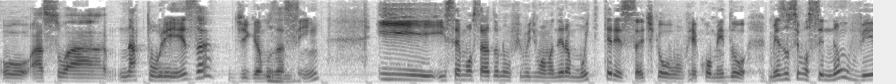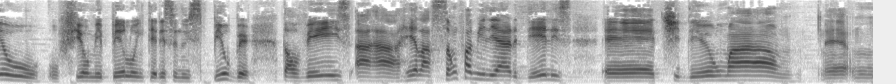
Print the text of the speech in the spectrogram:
o, a sua natureza, digamos uhum. assim. E isso é mostrado num filme de uma maneira muito interessante que eu recomendo, mesmo se você não vê o, o filme pelo interesse no Spielberg, talvez a relação familiar deles é, te dê uma. É, um,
